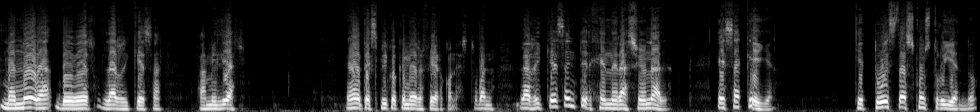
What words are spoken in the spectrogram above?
manera de ver la riqueza familiar. Déjame te explico a qué me refiero con esto. Bueno, la riqueza intergeneracional es aquella que tú estás construyendo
